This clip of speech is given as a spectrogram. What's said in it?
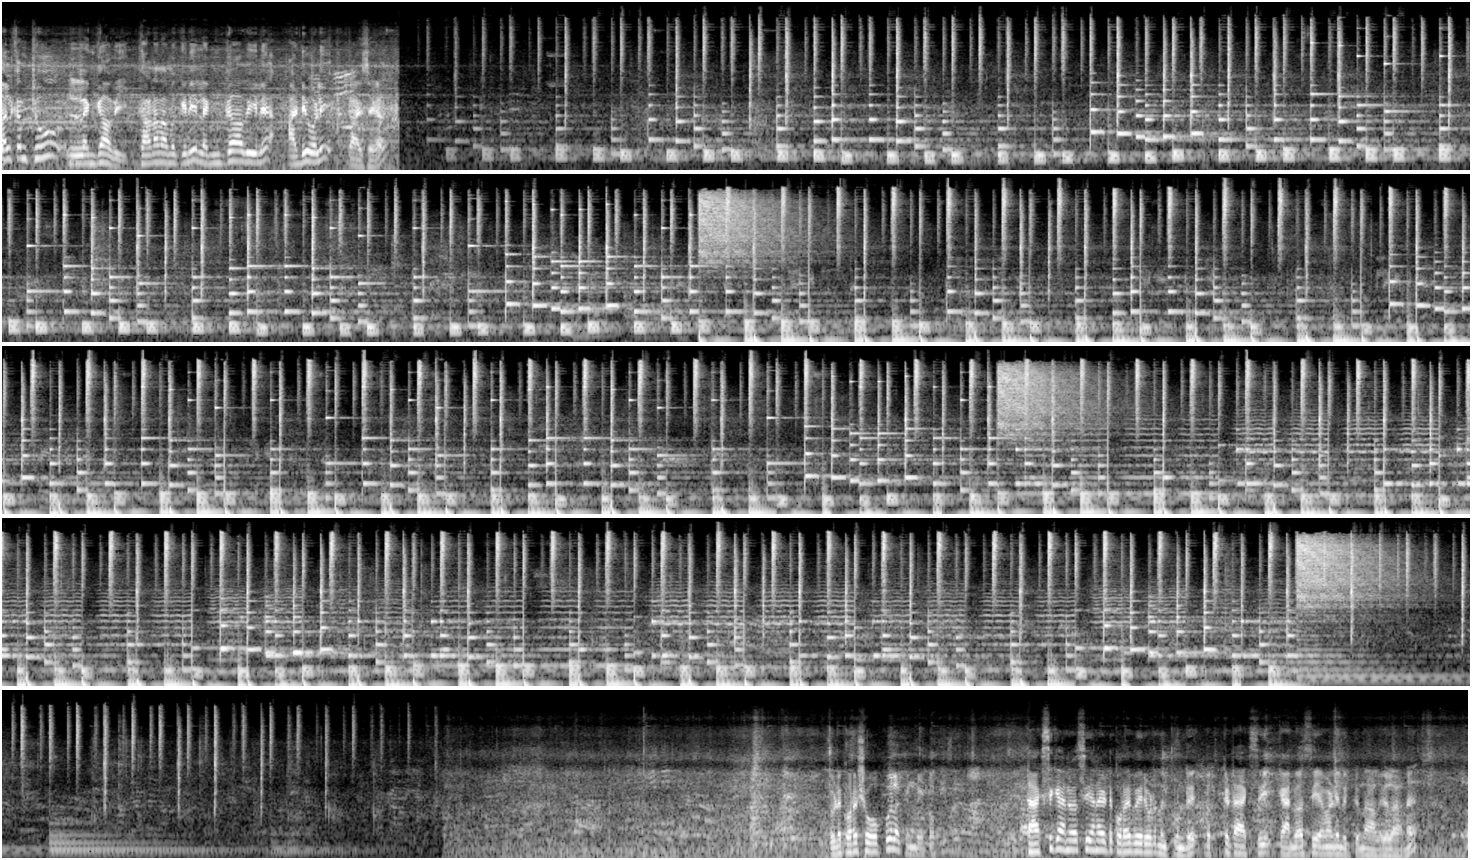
വെൽക്കം ടു ലങ്കാവി കാണാൻ നമുക്കിനി ലങ്കാവിയിലെ അടിപൊളി കാഴ്ചകൾ. ഇവിടെ കുറേ ഷോപ്പുകളൊക്കെ ഉണ്ട് കേട്ടോ. ടാക്സി ക്യാൻവാസ് ചെയ്യാനായിട്ട് കുറേ പേര് ഇവിടെ നിൽപ്പുണ്ട്. ഇതൊക്കെ ടാക്സി ക്യാൻവാസ് ചെയ്യാൻ വേണ്ടി നിൽക്കുന്ന ആളുകളാണ്.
